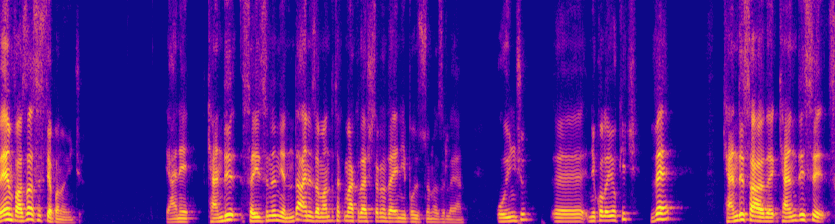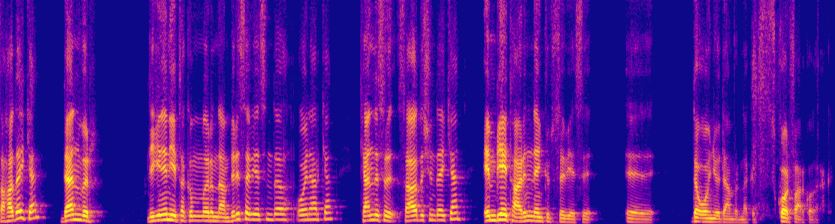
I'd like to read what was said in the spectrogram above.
ve en fazla asist yapan oyuncu. Yani kendi sayısının yanında aynı zamanda takım arkadaşlarına da en iyi pozisyon hazırlayan oyuncu e, Nikola Jokic ve kendi sahada kendisi sahadayken Denver ligin en iyi takımlarından biri seviyesinde oynarken kendisi saha dışındayken NBA tarihinin en kötü seviyesi e, de oynuyor Denver Nuggets skor farkı olarak.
